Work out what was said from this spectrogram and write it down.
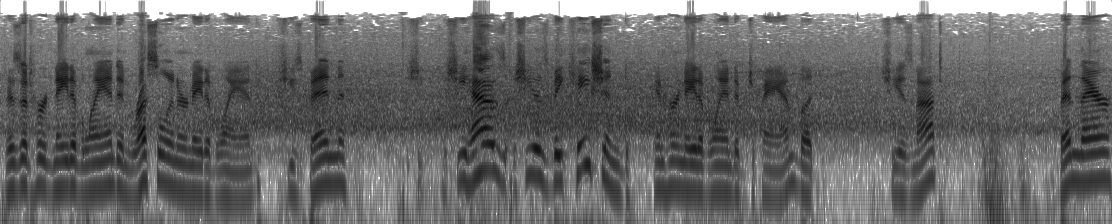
visit her native land and wrestle in her native land. She's been she she has she has vacationed in her native land of Japan, but she has not been there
